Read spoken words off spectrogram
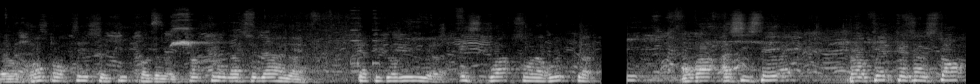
remporter ce titre de champion national catégorie euh, espoir sur la route. On va assister dans quelques instants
